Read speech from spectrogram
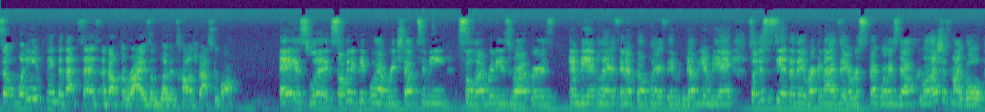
So what do you think that that says about the rise of women's college basketball? Hey, it's lit. So many people have reached out to me, celebrities, rappers, NBA players, NFL players, WNBA. So just to see that they recognize it and respect women's basketball, that's just my goal.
